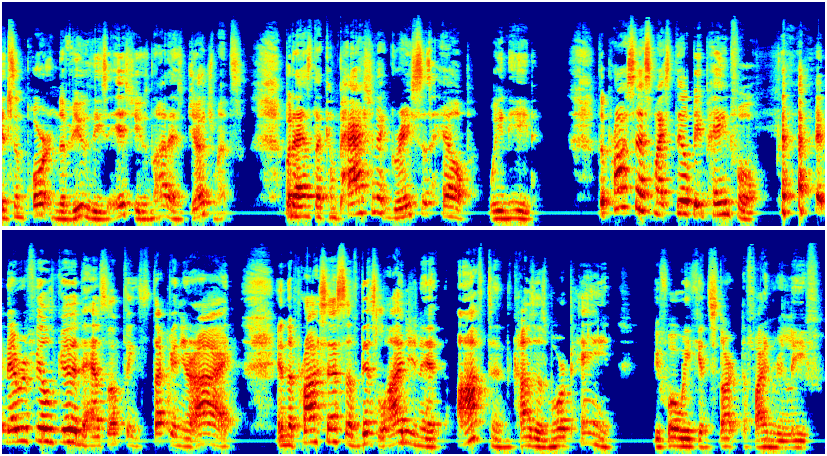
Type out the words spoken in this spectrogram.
It's important to view these issues not as judgments, but as the compassionate gracious help we need. The process might still be painful. it never feels good to have something stuck in your eye. And the process of dislodging it often causes more pain before we can start to find relief.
